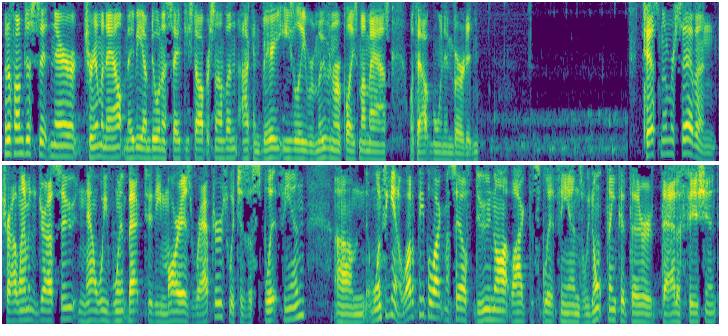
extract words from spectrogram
But if I'm just sitting there trimming out, maybe I'm doing a safety stop or something, I can very easily remove and replace my mask without going inverted. Test number seven, tri-laminate dry suit, and now we've went back to the Mares Raptors, which is a split fin. Um, once again, a lot of people like myself do not like the split fins. We don't think that they're that efficient,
